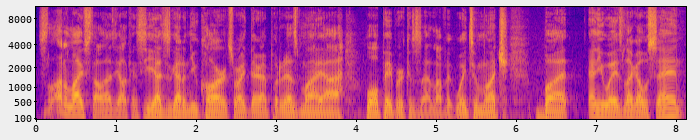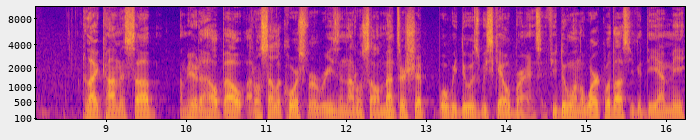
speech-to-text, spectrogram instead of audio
It's a lot of lifestyle. As y'all can see, I just got a new car. It's right there. I put it as my uh, wallpaper because I love it way too much. But anyways, like I was saying, like, comment, sub. I'm here to help out. I don't sell a course for a reason. I don't sell a mentorship. What we do is we scale brands. If you do want to work with us, you could DM me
